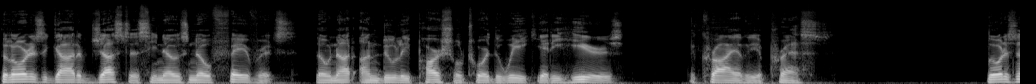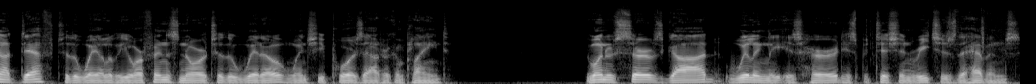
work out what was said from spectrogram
The Lord is a God of justice. He knows no favorites. Though not unduly partial toward the weak, yet he hears the cry of the oppressed. The Lord is not deaf to the wail of the orphans, nor to the widow when she pours out her complaint. The one who serves God willingly is heard, his petition reaches the heavens.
